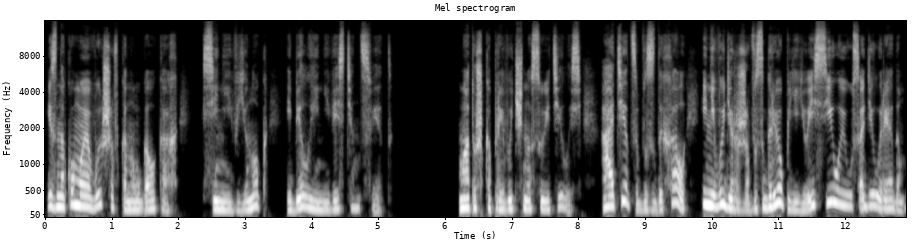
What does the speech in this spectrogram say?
и знакомая вышивка на уголках, синий вьюнок и белый невестин цвет. Матушка привычно суетилась, а отец вздыхал и, не выдержав, сгреб ее и силой усадил рядом.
